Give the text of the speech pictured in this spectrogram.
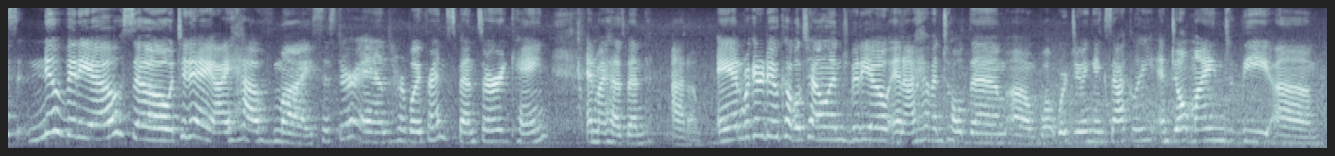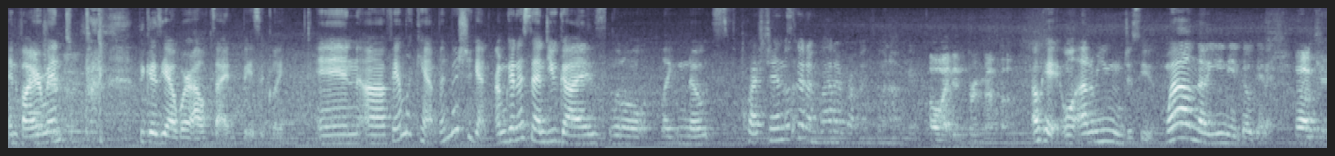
guys, new video. So today I have my sister and her boyfriend Spencer Kane and my husband Adam. And we're gonna do a couple challenge video and I haven't told them uh, what we're doing exactly. And don't mind the um, environment because yeah, we're outside basically in uh, family camp in Michigan. I'm gonna send you guys little like notes, questions. That's good. I'm glad I brought my phone out here. Oh, I didn't bring my phone. Okay, well Adam, you can just use. Well, no, you need to go get it. Okay.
